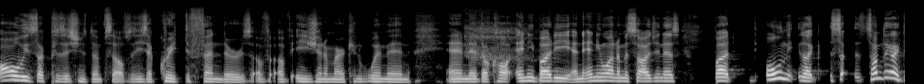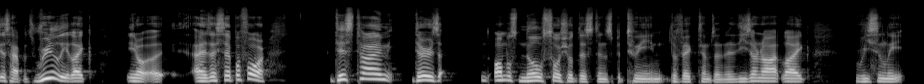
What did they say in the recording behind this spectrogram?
always like positions themselves. These are great defenders of, of Asian American women, and they'll call anybody and anyone a misogynist. But only like so, something like this happens. Really, like you know, uh, as I said before, this time there's almost no social distance between the victims, and these are not like recently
